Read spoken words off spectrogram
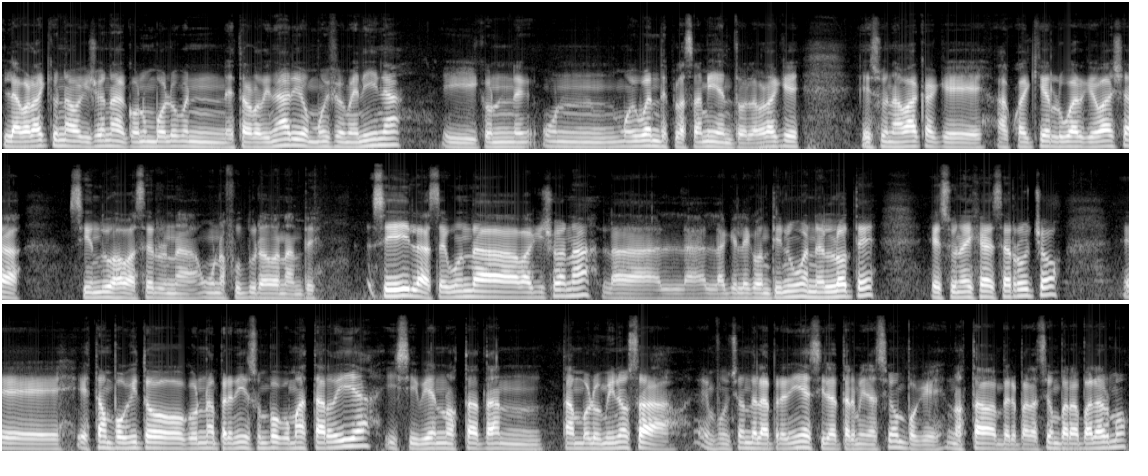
la verdad que una vaquillona con un volumen extraordinario, muy femenina y con un, muy buen desplazamiento. La verdad que es una vaca que a cualquier lugar que vaya, sin duda va a ser una, una futura donante. Sí, la segunda vaquillona, la, la, que le continúa en el lote, es una hija de serrucho. Eh, está un poquito con una preñez un poco más tardía y si bien no está tan, tan voluminosa en función de la preñez y la terminación, porque no estaba en preparación para Palermo,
